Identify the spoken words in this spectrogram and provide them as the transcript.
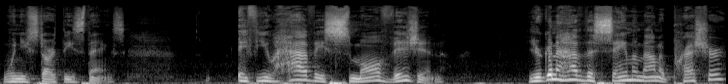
when you start these things. If you have a small vision you're going to have the same amount of pressure,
